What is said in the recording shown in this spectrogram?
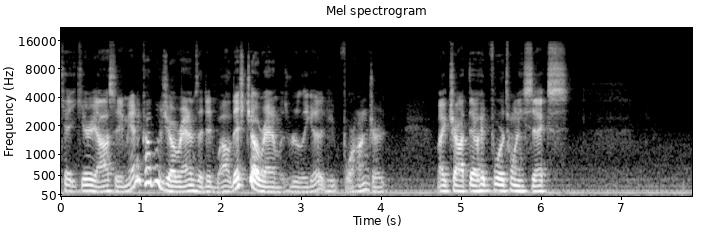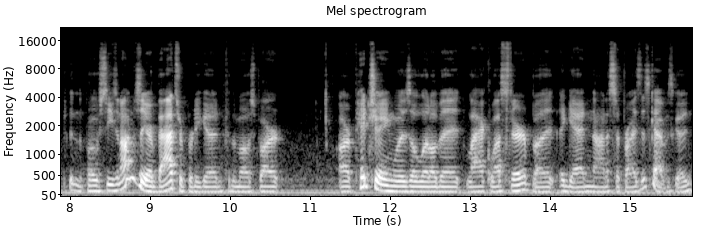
Curiosity. We had a couple of Joe Randoms that did well. This Joe Random was really good. He 400. Mike Trout though hit 426 in the postseason. Honestly, our bats are pretty good for the most part. Our pitching was a little bit lackluster, but again, not a surprise. This guy was good.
